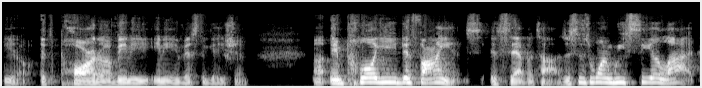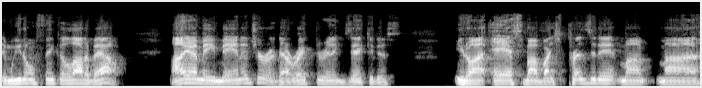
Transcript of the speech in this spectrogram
you know, it's part of any any investigation. Uh, employee defiance is sabotage. This is one we see a lot and we don't think a lot about. I am a manager, a director, and executive. You know, I ask my vice president, my my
